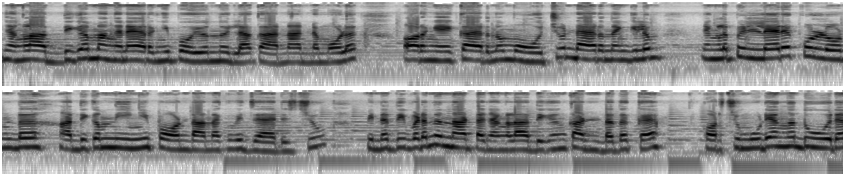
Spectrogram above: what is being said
ഞങ്ങൾ അധികം അങ്ങനെ ഇറങ്ങിപ്പോയൊന്നുമില്ല. കാരണം അന്നമോൾ ഉറങ്ങിയേക്കായിരുന്നു. മോച്ചുണ്ടായിരുന്നെങ്കിലും ഞങ്ങൾ പിള്ളേരൊക്കെ ഉള്ളതുകൊണ്ട് അധികം നീങ്ങി പോകണ്ടെന്നൊക്കെ വിചാരിച്ചു. പിന്നെ ഇത് ഇവിടെ നിന്നാട്ടെ ഞങ്ങൾ അധികം കണ്ടതൊക്കെ. കുറച്ചും കൂടി അങ്ങ് ദൂരെ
